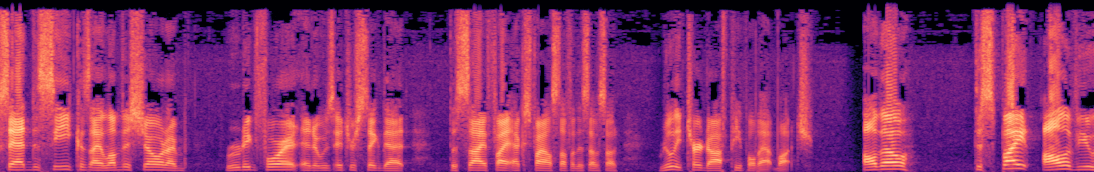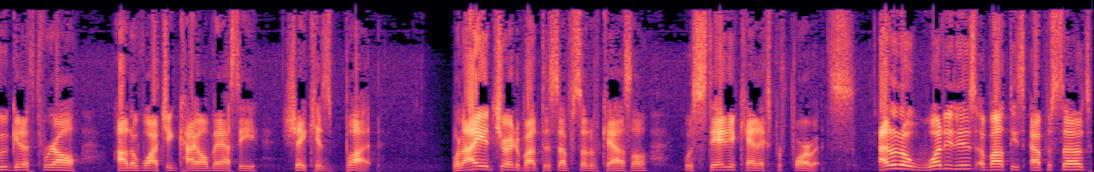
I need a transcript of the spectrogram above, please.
sad to see because I love this show and I'm rooting for it, and it was interesting that the sci fi X File stuff in this episode really turned off people that much. Although, despite all of you who get a thrill out of watching Kyle Massey shake his butt, what I enjoyed about this episode of Castle was Stana Katic's performance. I don't know what it is about these episodes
